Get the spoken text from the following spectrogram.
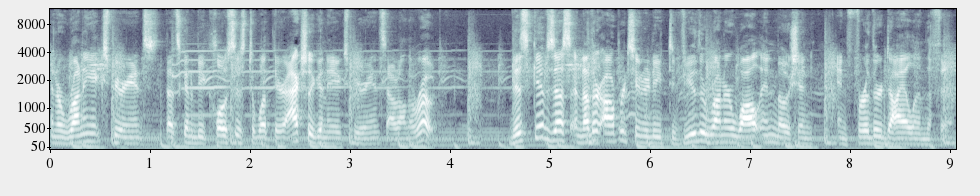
in a running experience that's going to be closest to what they're actually going to experience out on the road. This gives us another opportunity to view the runner while in motion and further dial in the fit.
